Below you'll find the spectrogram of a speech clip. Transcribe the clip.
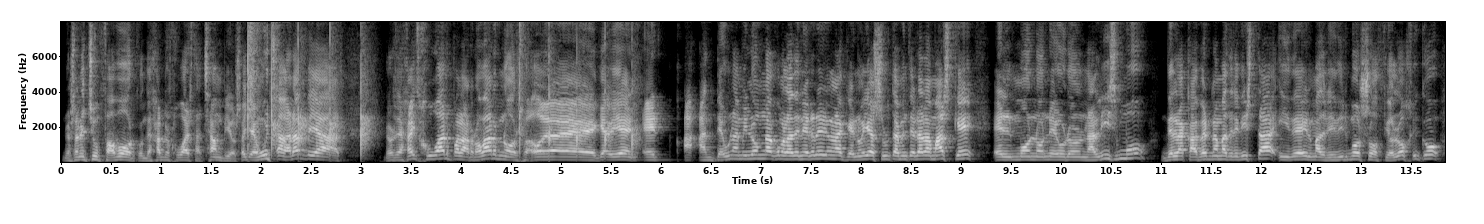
nos han hecho un favor con dejarnos jugar esta Champions. Oye, muchas gracias. Nos dejáis jugar para robarnos. ¡Oye, qué bien! ante una milonga como la de Negreira en la que no hay absolutamente nada más que el mononeuronalismo de la caverna madridista y del madridismo sociológico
